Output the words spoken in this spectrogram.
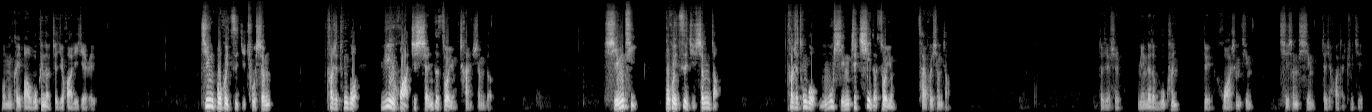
我们可以把吴坤的这句话理解为：精不会自己出生，它是通过运化之神的作用产生的；形体不会自己生长，它是通过无形之气的作用才会生长。这就是明代的吴坤对《化生经》“气生形”这句话的注解。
